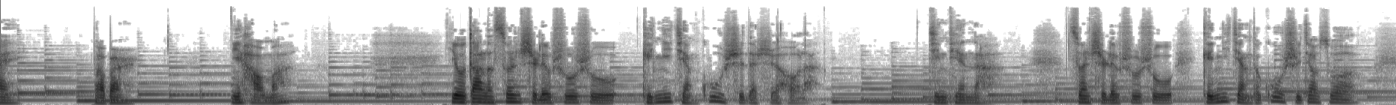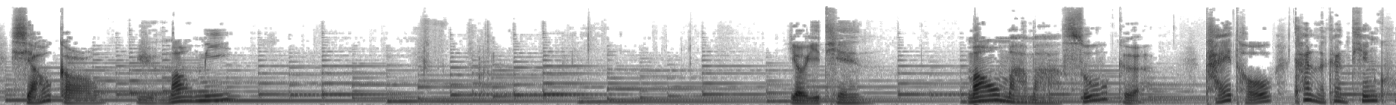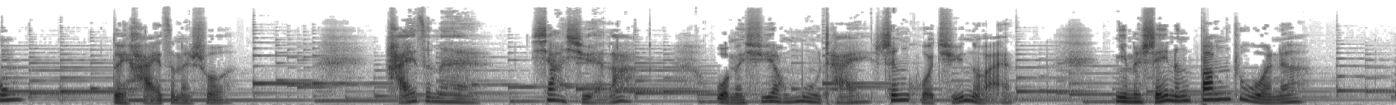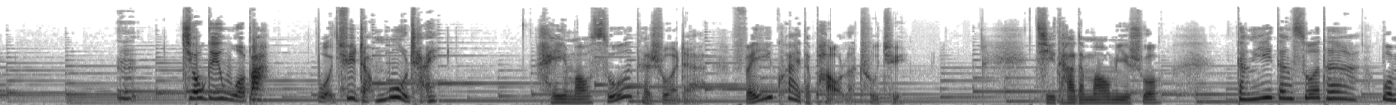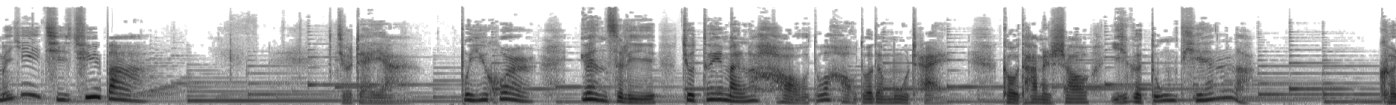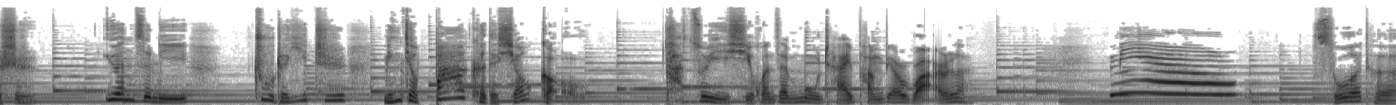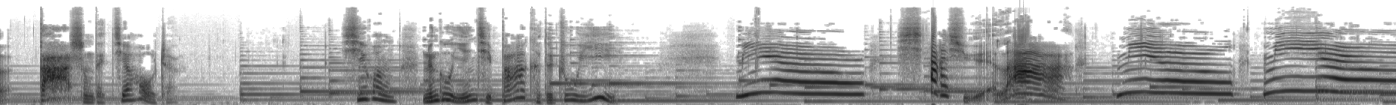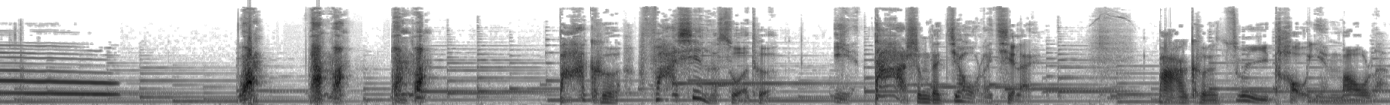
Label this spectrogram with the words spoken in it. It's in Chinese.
嗨，宝贝儿，你好吗？又到了酸石榴叔叔给你讲故事的时候了。今天呢，酸石榴叔叔给你讲的故事叫做《小狗与猫咪》。有一天，猫妈妈苏格抬头看了看天空，对孩子们说：“孩子们，下雪啦！”我们需要木柴生火取暖，你们谁能帮助我呢？嗯，交给我吧，我去找木柴。黑猫索特说着，飞快地跑了出去。其他的猫咪说：“等一等，索特，我们一起去吧。”就这样。不一会儿，院子里就堆满了好多好多的木柴，够他们烧一个冬天了。可是，院子里住着一只名叫巴克的小狗，它最喜欢在木柴旁边玩了。喵！索特大声的叫着，希望能够引起巴克的注意。喵！下雪啦！喵喵！汪汪汪汪汪！巴克发现了索特，也大声的叫了起来。巴克最讨厌猫了，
